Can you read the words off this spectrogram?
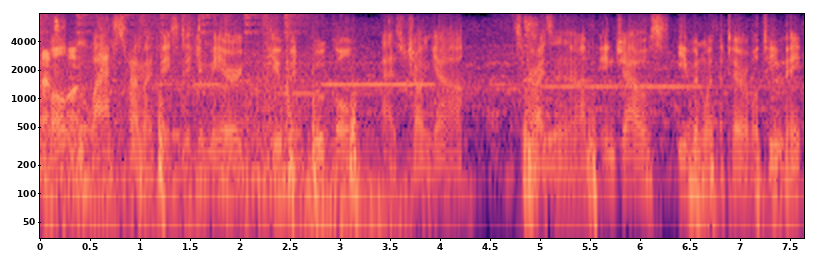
That's well, the last time I faced a Ymir Cupid Pukul as Chung Ya, surprisingly enough, in Joust, even with a terrible teammate,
